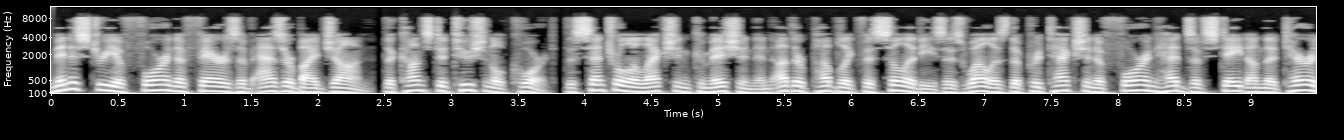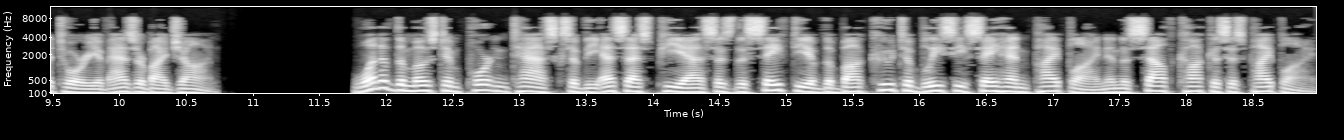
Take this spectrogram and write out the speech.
Ministry of Foreign Affairs of Azerbaijan, the Constitutional Court, the Central Election Commission and other public facilities as well as the protection of foreign heads of state on the territory of Azerbaijan. One of the most important tasks of the SSPS is the safety of the Baku-Tbilisi-Ceyhan pipeline and the South Caucasus pipeline.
